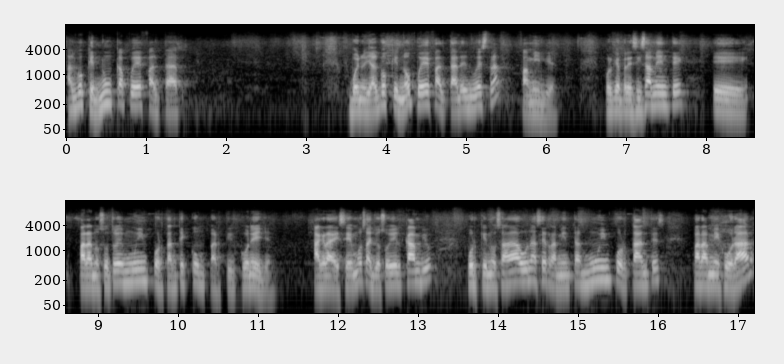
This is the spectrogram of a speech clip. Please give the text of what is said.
algo que nunca puede faltar, Bueno, y algo que no puede faltar es nuestra familia, porque precisamente eh, para nosotros es muy importante compartir con ella. Agradecemos a Yo Soy el Cambio porque nos ha dado unas herramientas muy importantes para mejorar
